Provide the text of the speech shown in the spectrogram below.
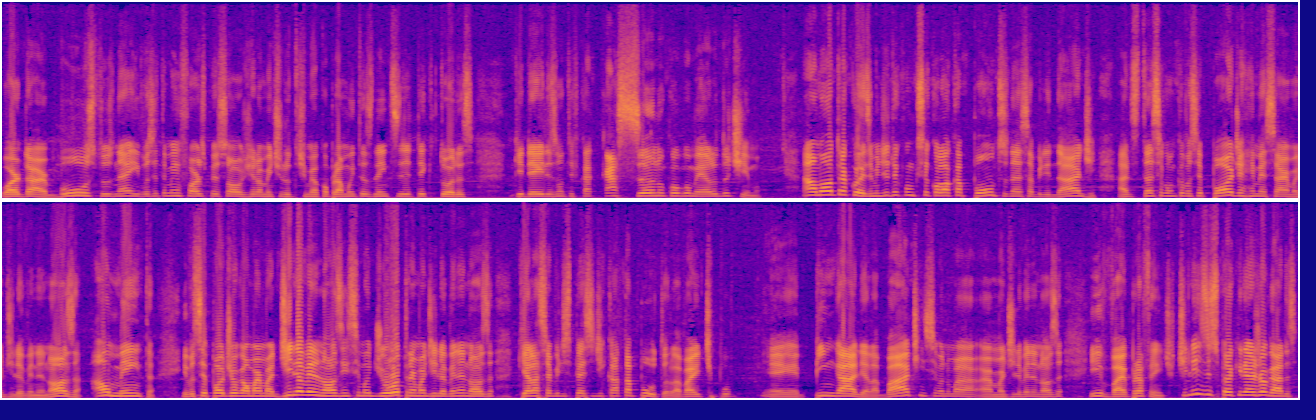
guardar arbustos, né? E você também força o pessoal, geralmente do time, a comprar muitas lentes detectoras, que daí eles vão ter que ficar caçando o cogumelo do Timo. Ah, uma outra coisa, à medida com que você coloca pontos nessa habilidade, a distância com que você pode arremessar a armadilha venenosa aumenta. E você pode jogar uma armadilha venenosa em cima de outra armadilha venenosa, que ela serve de espécie de catapulta. Ela vai, tipo, é, pingalha, ela bate em cima de uma armadilha venenosa e vai pra frente. Utilize isso para criar jogadas.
